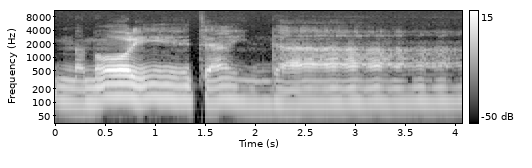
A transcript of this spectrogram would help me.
守りたいんだ。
